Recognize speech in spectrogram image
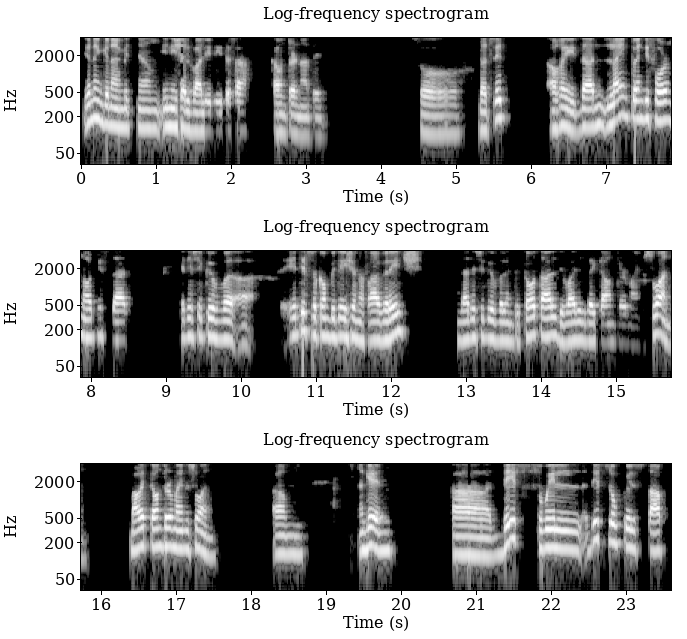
yun na yung ginamit niyang initial value dito sa counter natin. So, that's it. Okay, the line 24, notice that it is equivalent, uh, it is the computation of average. That is equivalent to total divided by counter minus 1. Bakit counter minus 1? Um, again, uh, this will this loop will stop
